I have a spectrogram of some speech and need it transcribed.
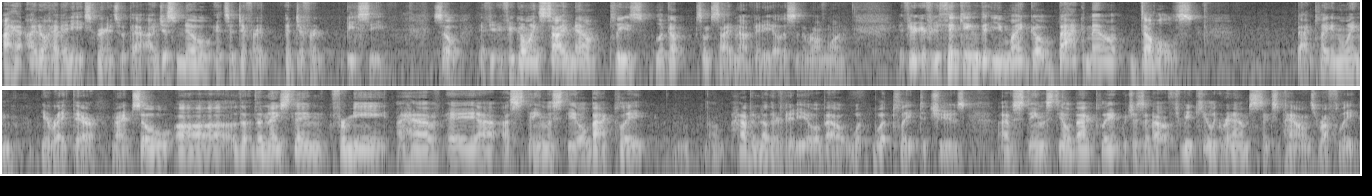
I, I don't have any experience with that. I just know it's a different a different BC. So if, you, if you're going side mount, please look up some side mount video. This is the wrong one. If you're, if you're thinking that you might go back mount doubles, back plate and wing you're right there, right? So uh, the, the nice thing for me, I have a, uh, a stainless steel back plate. I'll have another video about what, what plate to choose. I have a stainless steel back plate, which is about three kilograms, six pounds roughly.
